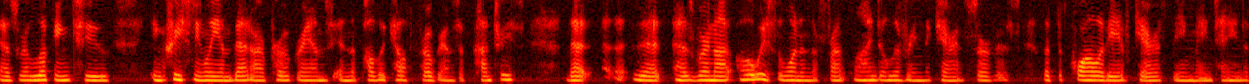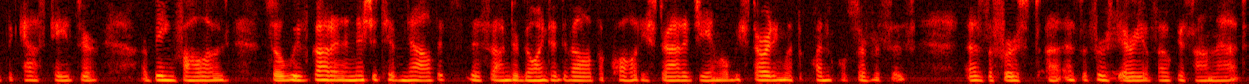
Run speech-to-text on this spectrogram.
as we're looking to increasingly embed our programs in the public health programs of countries that that as we're not always the one in the front line delivering the care and service, that the quality of care is being maintained, that the cascades are are being followed. So we've got an initiative now that's, that's undergoing to develop a quality strategy, and we'll be starting with the clinical services as the first, uh, as the first area of focus on that.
